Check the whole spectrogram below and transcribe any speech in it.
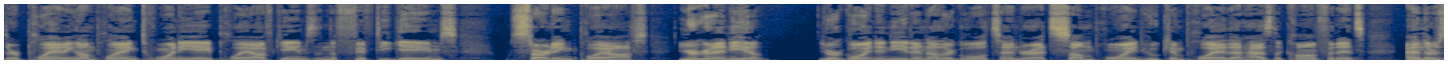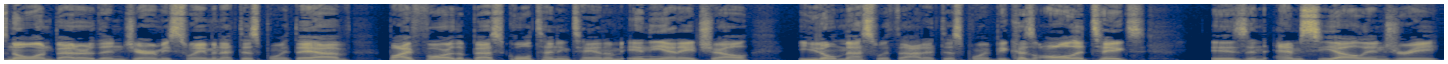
They're planning on playing 28 playoff games in the 50 games starting playoffs. You're going to need them. You're going to need another goaltender at some point who can play that has the confidence, and there's no one better than Jeremy Swayman at this point. They have by far the best goaltending tandem in the NHL. You don't mess with that at this point because all it takes is an MCL injury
